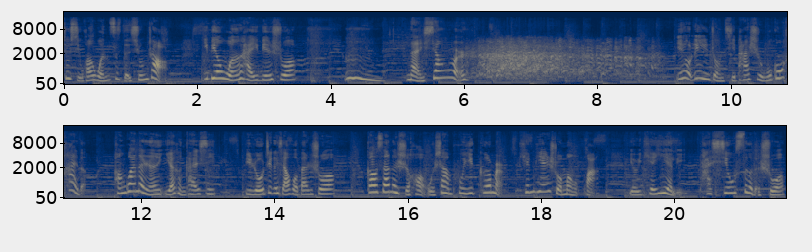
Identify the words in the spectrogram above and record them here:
就喜欢闻自己的胸罩，一边闻还一边说：“嗯，奶香味儿。”也有另一种奇葩是无公害的，旁观的人也很开心。比如这个小伙伴说，高三的时候，我上铺一哥们儿天天说梦话，有一天夜里，他羞涩地说：“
